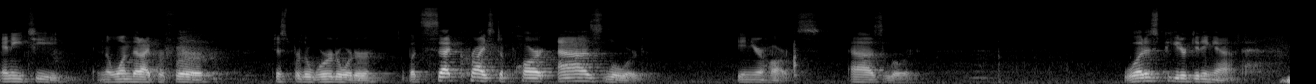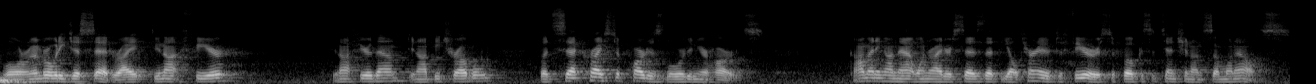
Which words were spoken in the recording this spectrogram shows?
NET, and the one that I prefer, just for the word order, but set Christ apart as Lord in your hearts. As Lord. What is Peter getting at? Well, remember what he just said, right? Do not fear. Do not fear them. Do not be troubled. But set Christ apart as Lord in your hearts. Commenting on that, one writer says that the alternative to fear is to focus attention on someone else.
